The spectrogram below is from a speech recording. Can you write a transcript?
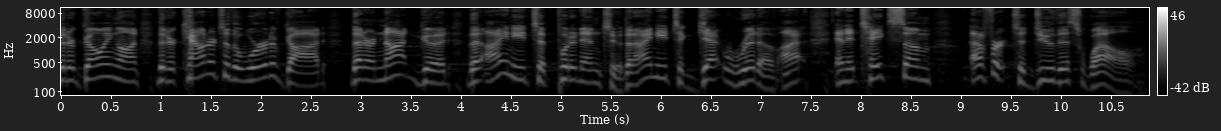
that are going on that are counter to the Word of God, that are not good, that I need to put an end to, that I need to get rid of? I, and it takes some effort to do this well.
